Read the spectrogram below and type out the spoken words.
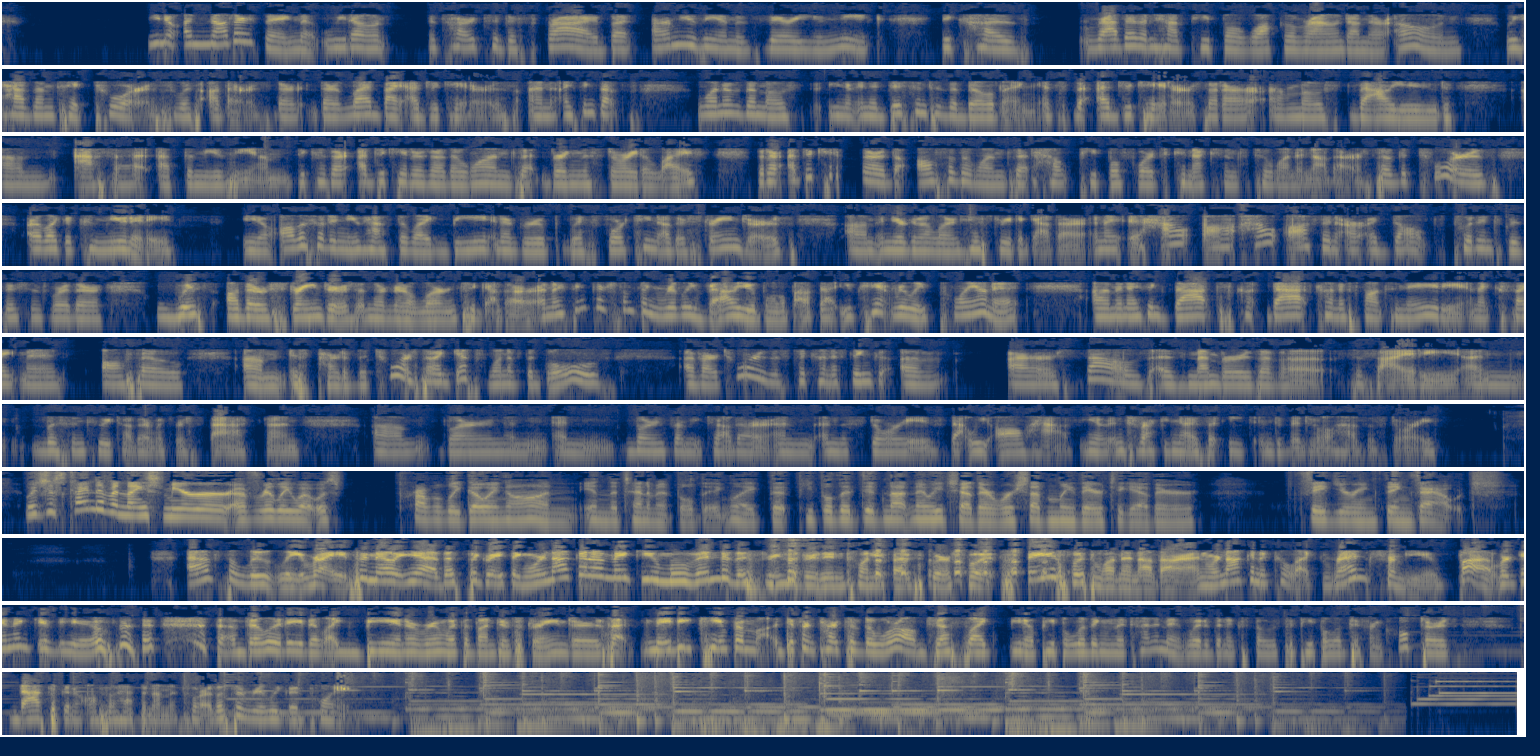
you know, another thing that we don't, it's hard to describe, but our museum is very unique because rather than have people walk around on their own, we have them take tours with others. They're they're led by educators, and I think that's one of the most you know. In addition to the building, it's the educators that are our most valued um, asset at the museum because our educators are the ones that bring the story to life, but our educators are the, also the ones that help people forge connections to one another. So the tours are like a community you know, all of a sudden you have to like be in a group with 14 other strangers, um, and you're going to learn history together. And I, how uh, how often are adults put into positions where they're with other strangers and they're going to learn together? And I think there's something really valuable about that. You can't really plan it, um, and I think that's that kind of spontaneity and excitement also um, is part of the tour. So I guess one of the goals of our tours is to kind of think of ourselves as members of a society and listen to each other with respect and um, learn and, and learn from each other and, and the stories that we all have, you know, and to recognize that each individual has a story. Which is kind of a nice mirror of really what was probably going on in the tenement building. Like that people that did not know each other were suddenly there together figuring things out. Absolutely right. So no, yeah, that's the great thing. We're not going to make you move into the 325 square foot space with one another, and we're not going to collect rent from you. But we're going to give you the ability to like be in a room with a bunch of strangers that maybe came from different parts of the world, just like you know people living in the tenement would have been exposed to people of different cultures. That's going to also happen on the tour. That's a really good point.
